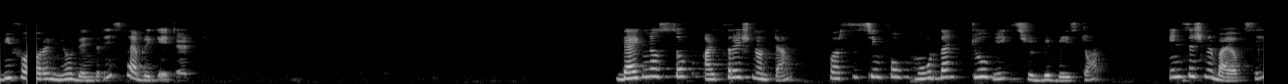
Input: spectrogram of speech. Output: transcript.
before a new denture is fabricated. Diagnosis of ulceration on tongue persisting for more than 2 weeks should be based on incisional biopsy,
